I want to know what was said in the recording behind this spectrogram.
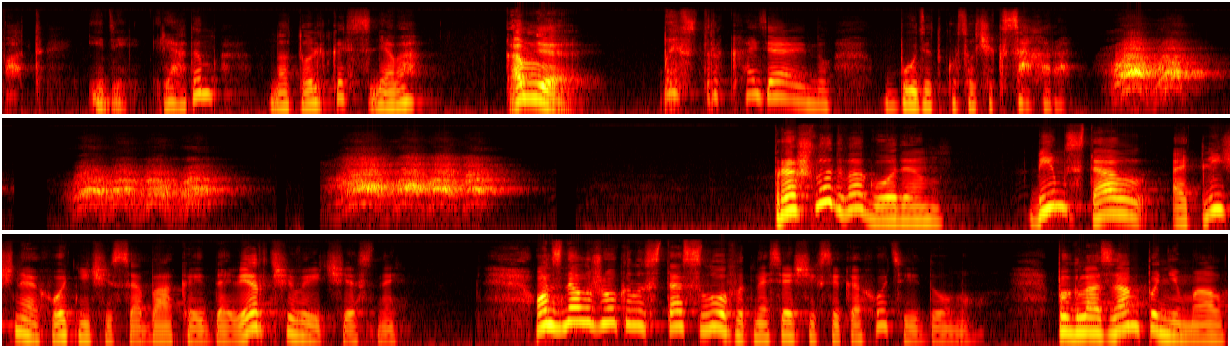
Вот, иди рядом, но только слева. Ко мне. Быстро к хозяину. Будет кусочек сахара. Прошло два года. Бим стал отличной охотничьей собакой, доверчивой и честной. Он знал уже около ста слов, относящихся к охоте и дому. По глазам понимал,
